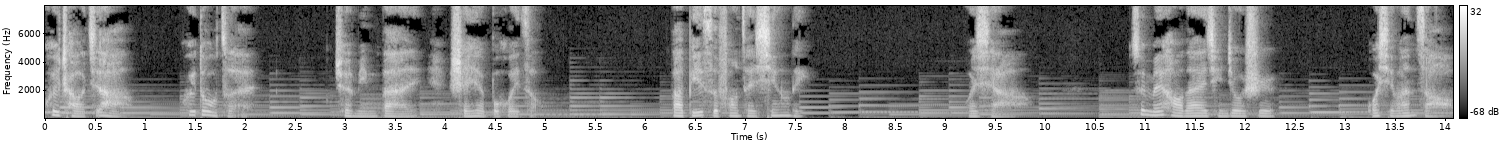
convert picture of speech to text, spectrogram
会吵架，会斗嘴，却明白谁也不会走，把彼此放在心里。我想，最美好的爱情就是。我洗完澡，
